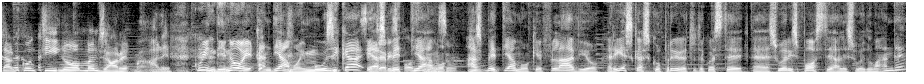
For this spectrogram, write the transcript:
dal continuo mangiare male. Quindi noi andiamo in musica Si e risposto aspettiamo, aspettiamo che Flavio riesca a scoprire tutte queste eh, sue risposte alle sue domande.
